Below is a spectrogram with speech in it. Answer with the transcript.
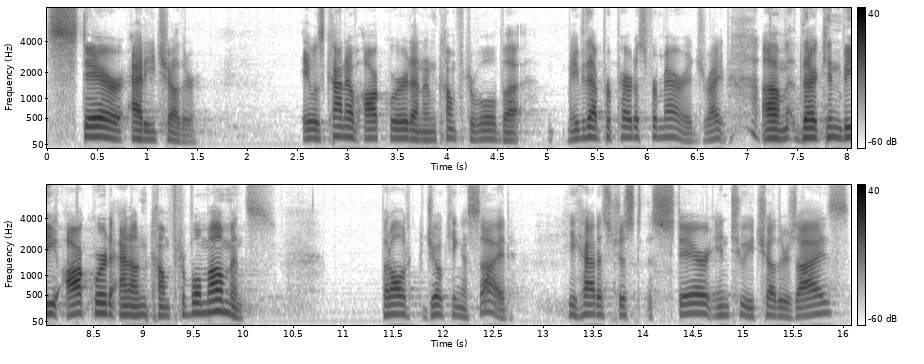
stare at each other. It was kind of awkward and uncomfortable, but maybe that prepared us for marriage, right? Um, there can be awkward and uncomfortable moments. But all joking aside, he had us just stare into each other's eyes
